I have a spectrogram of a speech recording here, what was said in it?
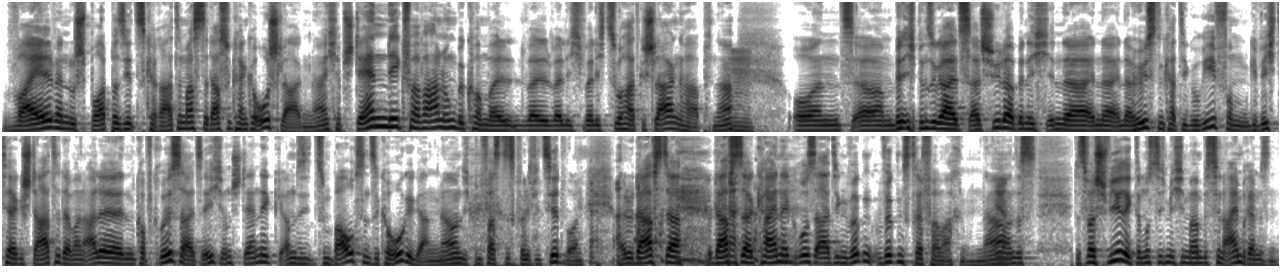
weil wenn du sportbasiertes Karate machst, da darfst du kein K.O. schlagen. Ne? Ich habe ständig Verwarnung bekommen, weil, weil, weil, ich, weil ich zu hart geschlagen habe. Ne? Mhm. Und ähm, bin, ich bin sogar als, als Schüler bin ich in der, in, der, in der höchsten Kategorie vom Gewicht her gestartet. Da waren alle einen Kopf größer als ich und ständig haben sie zum Bauch sind sie K.O. gegangen. Ne? Und ich bin fast disqualifiziert worden. Weil du darfst da, du darfst da keine großartigen Wirken, Wirkungstreffer machen. Ne? Ja. Und das, das war schwierig, da musste ich mich immer ein bisschen einbremsen.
